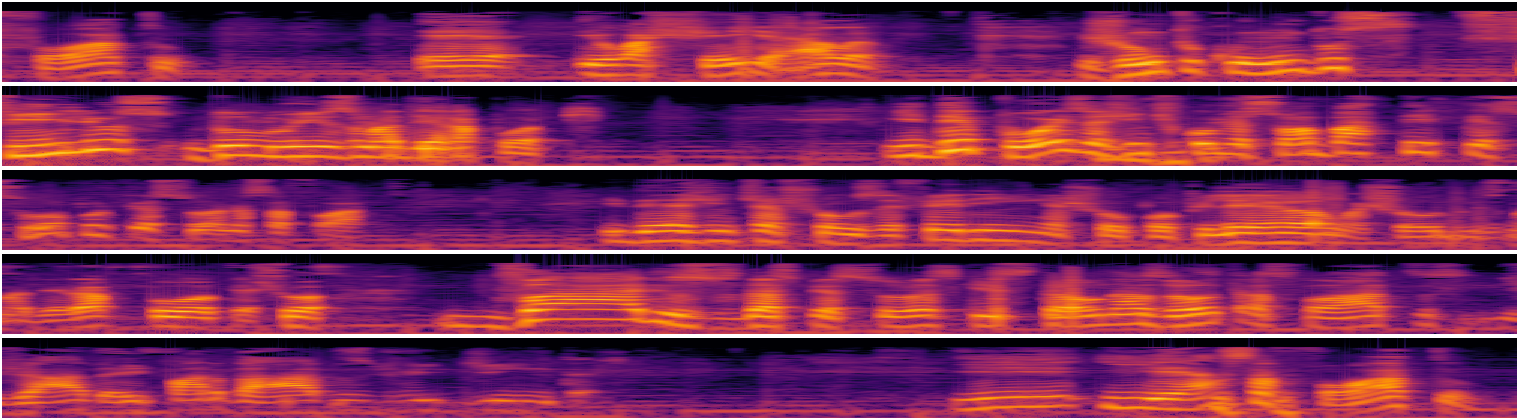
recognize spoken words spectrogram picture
foto, é, eu achei ela junto com um dos filhos do Luiz Madeira Pop. E depois a gente começou a bater pessoa por pessoa nessa foto. E daí a gente achou o Zeferin, achou o Pop Leão, achou o Luiz Madeira Pop, achou vários das pessoas que estão nas outras fotos já daí fardados de, de Inter. E, e essa foto,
